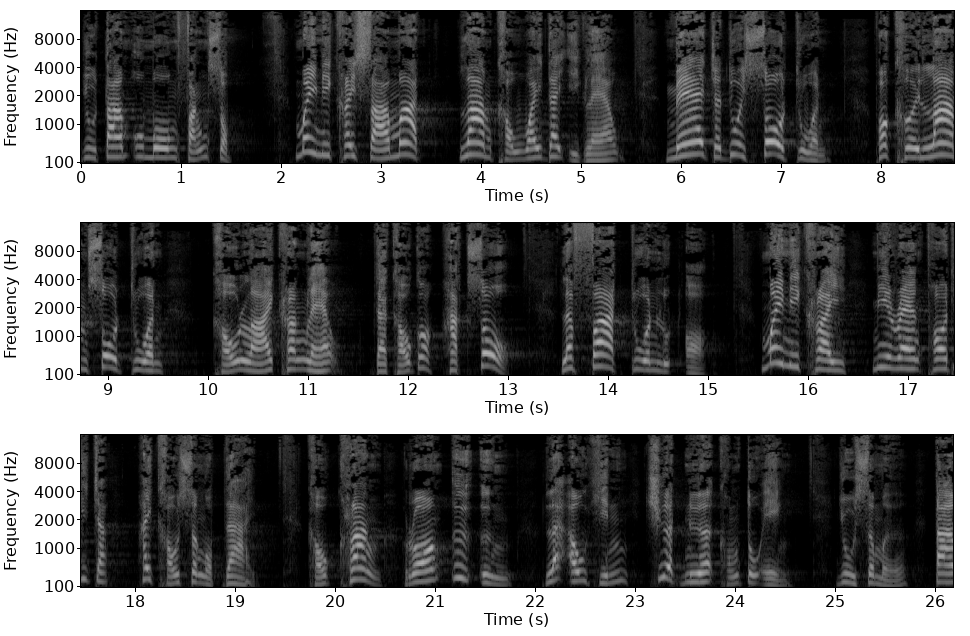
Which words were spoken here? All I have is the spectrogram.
อยู่ตามอุโมงค์ฝังศพ ไม่มีใครสามารถล่ามเขาไว้ได้อีกแล้ว แม้จะด้วยโซ่ตรวน เพราะเคยล่ามโซ่ตรวน เขาหลายครั้งแล้ว แต่เขาก็หักโซ่ และฟาดตรวนหลุดออก ไม่มีใคร มีแรงพอที่จะให้เขาสงบได้ เขาคลั่งร้องอื้ออึง และเอาหินเชือดเนื้อของตัวเอง อยู่เสมอตาม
